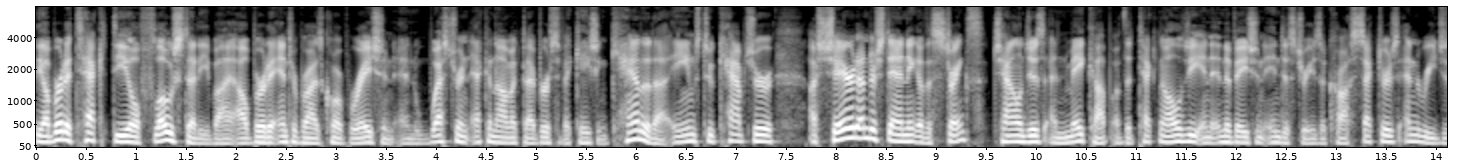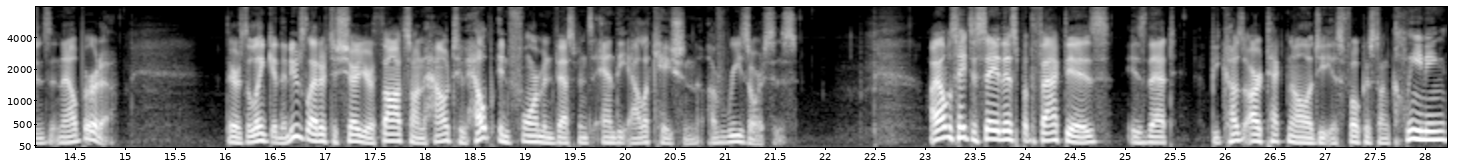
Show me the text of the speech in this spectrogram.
The Alberta Tech Deal Flow Study by Alberta Enterprise Corporation and Western Economic Diversification Canada aims to capture a shared understanding of the strengths, challenges, and makeup of the technology and innovation industries across sectors and regions in Alberta. There's a link in the newsletter to share your thoughts on how to help inform investments and the allocation of resources. I almost hate to say this, but the fact is is that because our technology is focused on cleaning,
